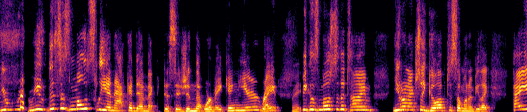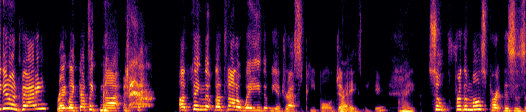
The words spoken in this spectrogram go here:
you, you this is mostly an academic decision that we're making here, right? Right. Because most of the time, you don't actually go up to someone and be like, "How you doing, fatty?" Right? Like that's like not a thing that that's not a way that we address people, generally Right. speaking. Right. So for the most part, this is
